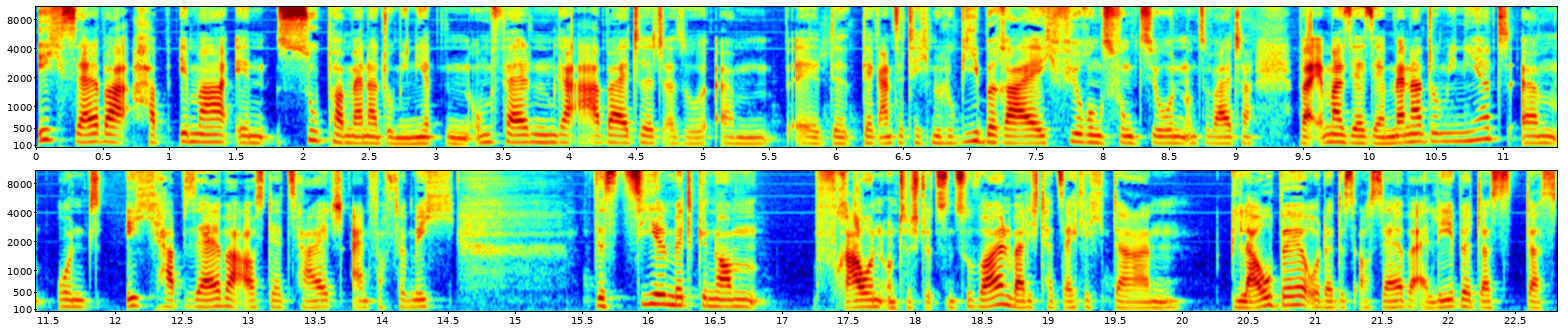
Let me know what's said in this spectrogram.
ich selber habe immer in super männerdominierten Umfelden gearbeitet, also ähm, äh, de, der ganze Technologiebereich, Führungsfunktionen und so weiter war immer sehr, sehr männerdominiert. Ähm, und ich habe selber aus der Zeit einfach für mich das Ziel mitgenommen, Frauen unterstützen zu wollen, weil ich tatsächlich daran glaube oder das auch selber erlebe, dass, dass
